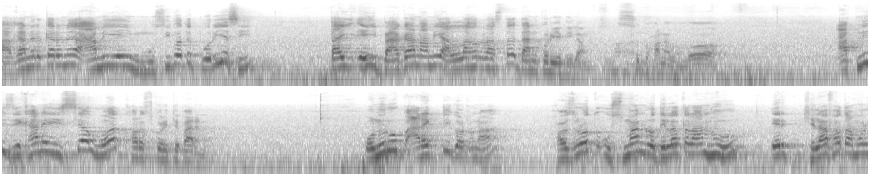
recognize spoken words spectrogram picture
বাগানের কারণে আমি এই মুসিবতে পড়িয়েছি, তাই এই বাগান আমি আল্লাহর রাস্তায় দান করিয়ে দিলাম। আপনি যেখানে ইচ্ছা উহা খরচ করিতে পারেন। অনুরূপ আরেকটি ঘটনা হজরত উসমান রদিল্লাহ আনহু এর খেলাফত আমল,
